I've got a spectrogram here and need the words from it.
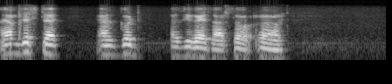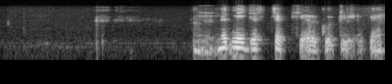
I am just uh, as good as you guys are. So uh, let me just check here quickly. Okay.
